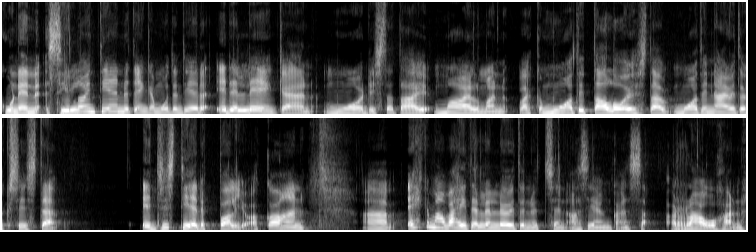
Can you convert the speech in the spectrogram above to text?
kun en silloin tiennyt, enkä muuten tiedä edelleenkään muodista tai maailman vaikka muotitaloista, muotinäytöksistä, en siis tiedä paljoakaan. Ehkä mä oon vähitellen löytänyt sen asian kanssa rauhan.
